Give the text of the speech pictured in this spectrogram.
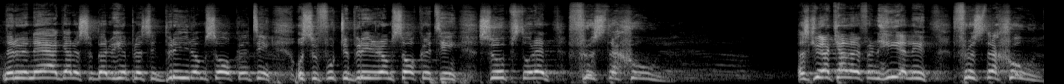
När du är en ägare så börjar du helt plötsligt bry dig om saker och ting och så fort du bryr dig om saker och ting så uppstår en frustration. Jag skulle vilja kalla det för en helig frustration.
